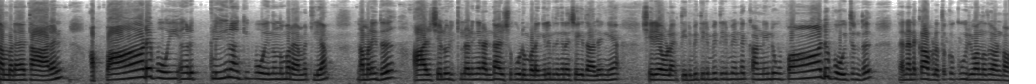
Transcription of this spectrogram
നമ്മുടെ താരൻ അപ്പാടെ പോയി അങ്ങോട്ട് ക്ലീൻ ആക്കി പോയി എന്നൊന്നും പറയാൻ പറ്റില്ല. നമ്മളിത് ആഴ്ചയിൽ ഒരിക്കലും അല്ലെങ്കിൽ രണ്ടാഴ്ച കൂടുമ്പോഴെങ്കിലും ഇതിങ്ങനെ ചെയ്താൽ ഇനി ശരിയാവുള്ളൂ. തിരുമ്പി തിരുമ്പി തിരുമ്പി എന്റെ കണ്ണിന്റെ ഒരുപാട് പോയിട്ടുണ്ട്. തന്നെ എന്റെ കവളത്തൊക്കെ കുരു വന്നത് കണ്ടോ?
